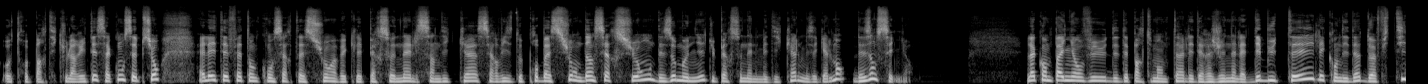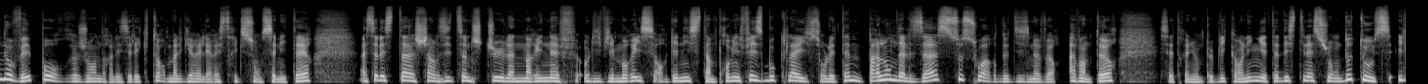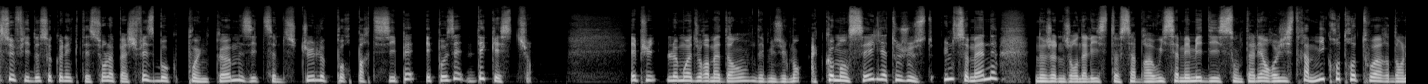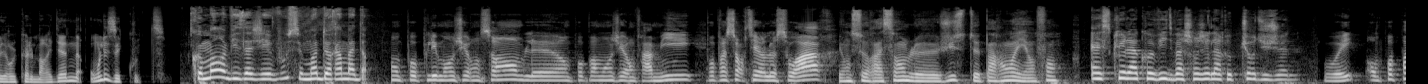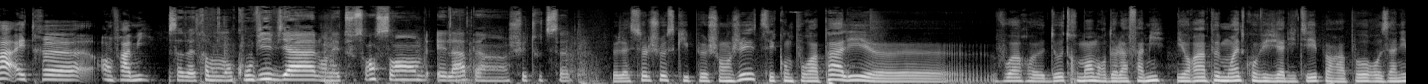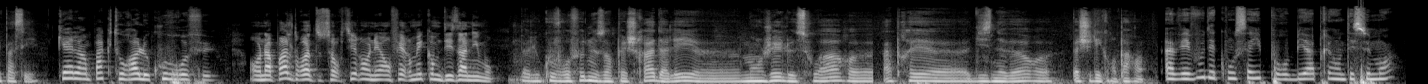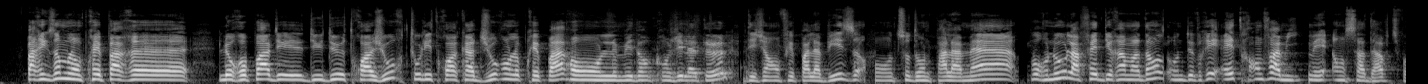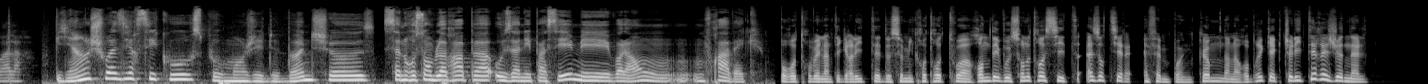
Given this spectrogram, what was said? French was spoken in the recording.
Autre particularité, sa conception, elle a été faite en concertation avec les personnels, syndicats, services de probation, d'insertion, des aumôniers, du personnel médical, mais également des enseignants. La campagne en vue des départementales et des régionales a débuté. Les candidats doivent innover pour rejoindre les électeurs malgré les restrictions sanitaires. À Célestat, Charles Zitzenstuhl, Anne-Marie Neff, Olivier Maurice organisent un premier Facebook Live sur le thème Parlons d'Alsace ce soir de 19h à 20h. Cette réunion publique en ligne est à destination de tous. Il suffit de se connecter sur la page facebook.com Zitzenstuhl pour participer et poser des questions. Et puis, le mois du ramadan des musulmans a commencé il y a tout juste une semaine. Nos jeunes journalistes Sabra Wissam et Mehdi sont allés enregistrer un micro-trottoir dans les rues colmariennes. On les écoute. Comment envisagez-vous ce mois de ramadan? On peut plus manger ensemble, on peut pas manger en famille, on peut pas sortir le soir. Et on se rassemble juste parents et enfants. Est-ce que la Covid va changer la rupture du jeûne? Oui, on peut pas être euh, en famille. Ça doit être un moment convivial, on est tous ensemble, et là, ben, je suis toute seule. La seule chose qui peut changer, c'est qu'on pourra pas aller euh, voir euh, d'autres membres de la famille. Il y aura un peu moins de convivialité par rapport aux années passées. Quel impact aura le couvre-feu? On n'a pas le droit de sortir, on est enfermé comme des animaux. Ben, le couvre-feu nous empêchera d'aller manger le soir après 19h ben, chez les grands-parents. Avez-vous des conseils pour bien appréhender ce mois? Par exemple, on prépare euh, le repas du, du 2-3 jours. Tous les 3-4 jours, on le prépare, on le met dans le congélateur. Déjà, on fait pas la bise, on ne se donne pas la main. Pour nous, la fête du ramadan, on devrait être en famille. Mais on s'adapte, voilà bien choisir ses courses pour manger de bonnes choses. Ça ne ressemblera pas aux années passées, mais voilà, on, on fera avec. Pour retrouver l'intégralité de ce micro-trottoir, rendez-vous sur notre site azur-fm.com dans la rubrique Actualité régionale.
